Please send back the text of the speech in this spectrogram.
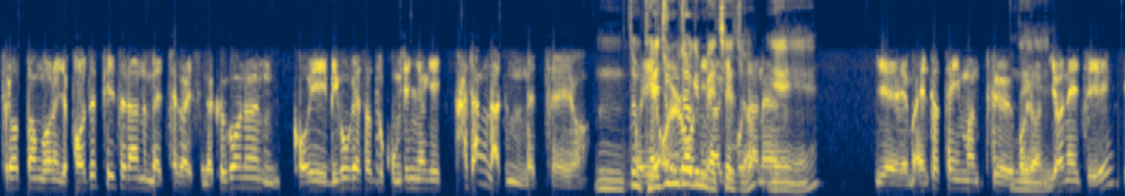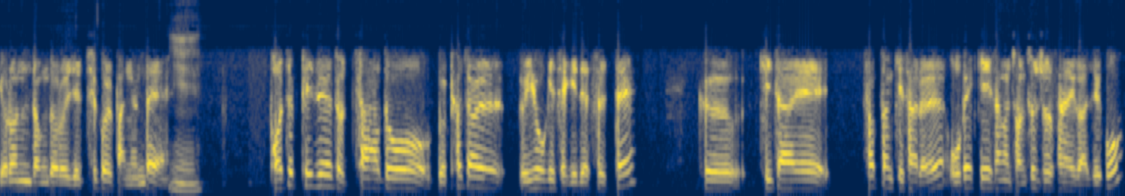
들었던 거는 이제 버즈피드라는 매체가 있습니다. 그거는 거의 미국에서도 공신력이 가장 낮은 매체예요. 음, 좀 대중적인 매체죠. 예, 예. 예, 뭐 엔터테인먼트 뭐 네. 이런 연예지 이런 정도로 이제 취급을 받는데 예. 버즈피드조차도 그 표절 의혹이 제기됐을 때 그 기자의 썼던 기사를 500개 이상을 전수조사해가지고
